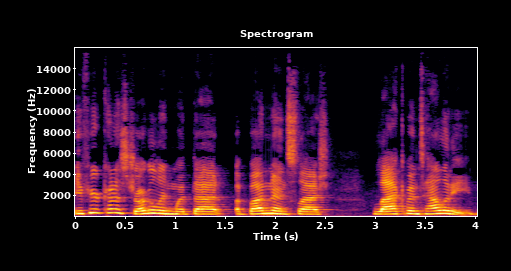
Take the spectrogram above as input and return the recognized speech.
if you're kind of struggling with that abundance slash lack mentality,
